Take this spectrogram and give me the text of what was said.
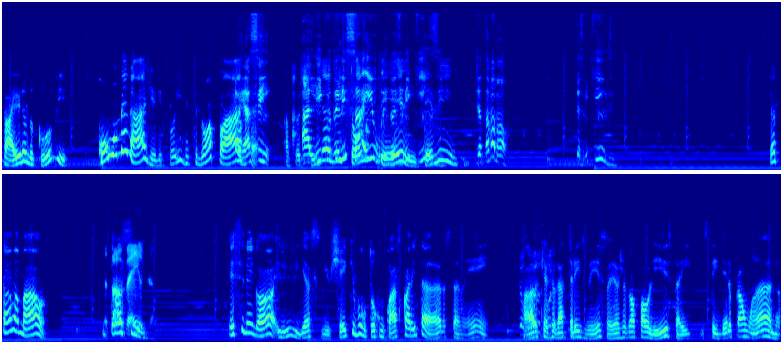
saíram do clube com homenagem. Ele foi recebeu uma placa. E assim, ali quando ele saiu, em dele, 2015. Teve, já tava mal. 2015. já tava mal. Eu Então, tava assim, velho já. esse negócio. E, e assim, o Sheik voltou com quase 40 anos também. Falaram que ia jogar três meses, aí ia jogar o Paulista, aí estenderam pra um ano,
